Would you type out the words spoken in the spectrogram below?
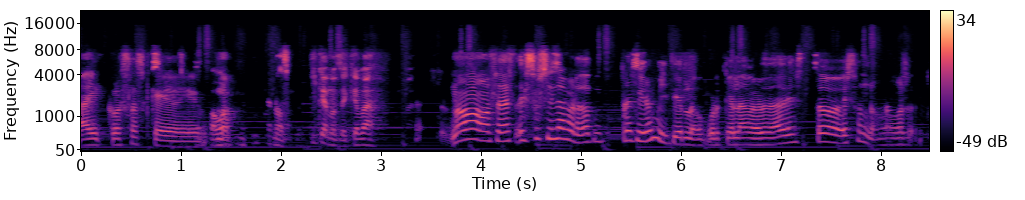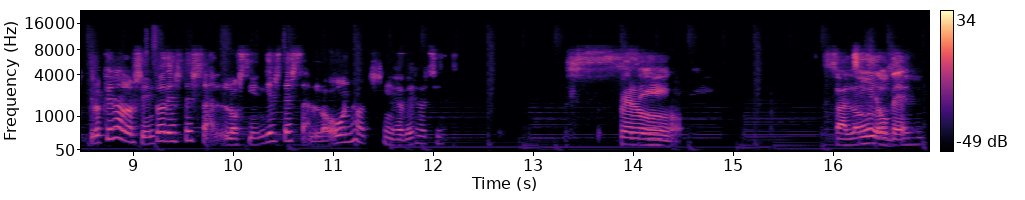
Hay cosas que... Por no. favor, platícanos, platícanos de qué va. No, o sea, eso sí, la verdad, prefiero omitirlo, porque la verdad, esto, eso no. o sea, creo que era los 100 días de sal, los 100 días de salón o chingadera así. Pero Sí. Salón. Sí, o de-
